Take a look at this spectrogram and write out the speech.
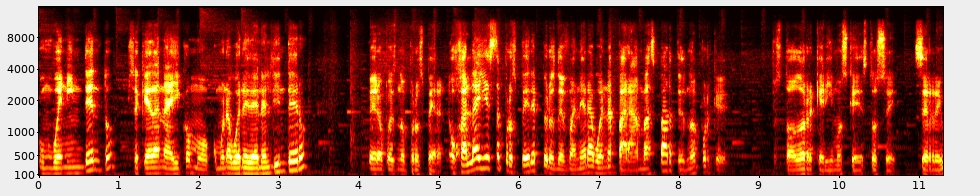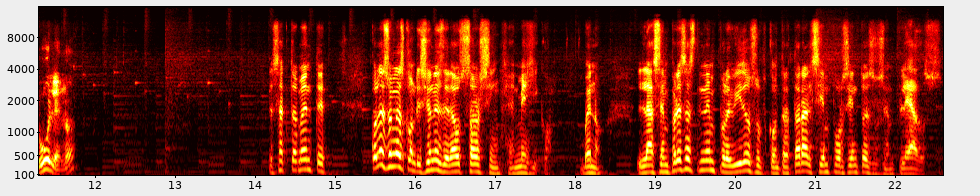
un buen intento, se quedan ahí como, como una buena idea en el tintero pero pues no prosperan. Ojalá y esta prospere, pero de manera buena para ambas partes, ¿no? Porque pues todos requerimos que esto se, se regule, ¿no? Exactamente. ¿Cuáles son las condiciones del outsourcing en México? Bueno, las empresas tienen prohibido subcontratar al 100% de sus empleados.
